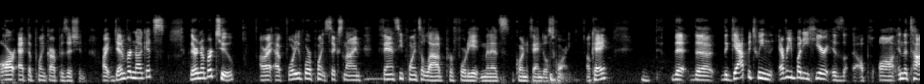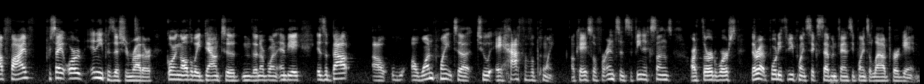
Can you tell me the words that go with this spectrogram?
are at the point guard position. All right, Denver Nuggets, they're number two. All right, at 44.69 fancy points allowed per 48 minutes according to FanDuel scoring. Okay, the the the gap between everybody here is uh, in the top five per se, or any position rather, going all the way down to the number one NBA is about a, a one point to to a half of a point. Okay, so for instance, the Phoenix Suns are third worst. They're at 43.67 fancy points allowed per game.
